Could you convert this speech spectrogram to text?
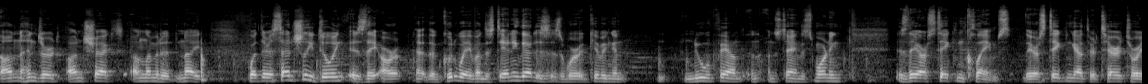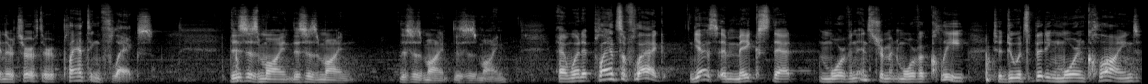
unhindered, unchecked, unlimited at night, what they're essentially doing is they are, uh, the good way of understanding that is, is we're giving a newfound understanding this morning, is they are staking claims. They are staking out their territory and their turf. They're planting flags. This is mine, this is mine, this is mine, this is mine. And when it plants a flag, yes, it makes that more of an instrument, more of a kli to do its bidding, more inclined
